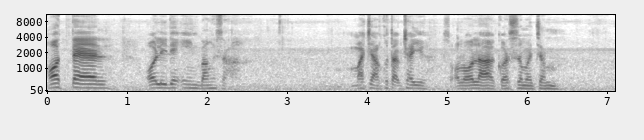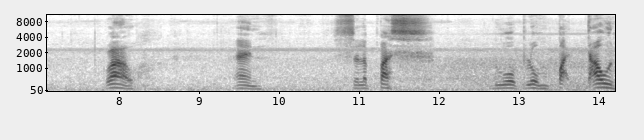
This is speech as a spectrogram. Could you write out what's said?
Hotel Holiday Inn Bangsa. Macam aku tak percaya. Seolah-olah aku rasa macam Wow. Kan? Selepas 24 tahun.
